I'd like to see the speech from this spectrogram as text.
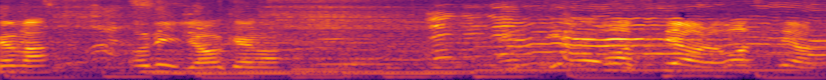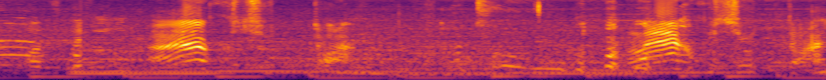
OK 吗？欧弟，你觉得 OK 吗？袜子掉了，袜子掉了，袜子掉了。啊，呼咻短，啊，呼咻短。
